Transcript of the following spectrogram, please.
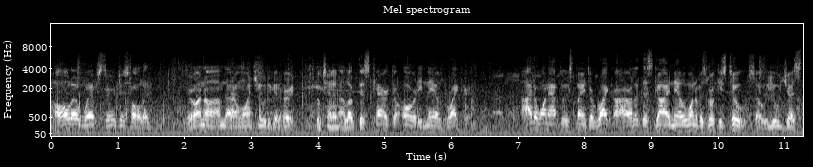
Hold it, Webster. Just hold it. You're unarmed. I don't want you to get hurt. Lieutenant. Now, look, this character already nailed Ryker. I don't want to have to explain to Ryker how I let this guy nail one of his rookies, too. So you just...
